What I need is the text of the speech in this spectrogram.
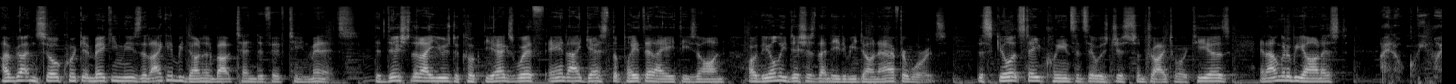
I've gotten so quick at making these that I can be done in about 10 to 15 minutes. The dish that I use to cook the eggs with, and I guess the plate that I ate these on, are the only dishes that need to be done afterwards. The skillet stayed clean since it was just some dry tortillas, and I'm gonna be honest, I don't clean my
